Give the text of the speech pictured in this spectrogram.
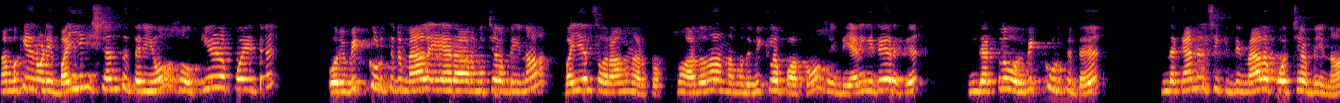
நமக்கு இதனுடைய பையிங் ஸ்ட்ரென்த் தெரியும். ஸோ கீழே போயிட்டு ஒரு விக் கொடுத்துட்டு மேலே ஏற ஆரம்பிச்சு அப்படின்னா பையர்ஸ் வராங்கன்னு அர்த்தம். ஸோ அதை தான் நம்ம விக்ல பார்த்தோம். ஸோ இது இறங்கிட்டே இருக்கு. இந்த இடத்துல ஒரு விக் கொடுத்துட்டு இந்த கேண்டில் ஸ்டிக் இப்படி மேலே போச்சு அப்படின்னா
